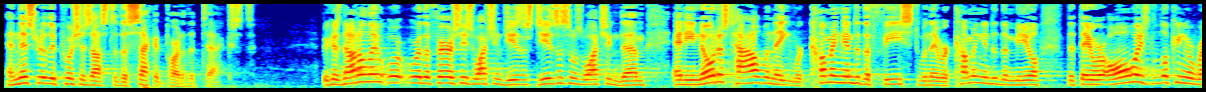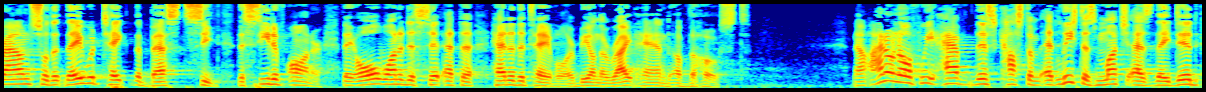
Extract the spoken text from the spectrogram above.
And this really pushes us to the second part of the text. Because not only were the Pharisees watching Jesus, Jesus was watching them, and he noticed how when they were coming into the feast, when they were coming into the meal, that they were always looking around so that they would take the best seat, the seat of honor. They all wanted to sit at the head of the table or be on the right hand of the host. Now, I don't know if we have this custom at least as much as they did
